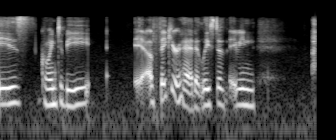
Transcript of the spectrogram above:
is going to be a figurehead, at least. Of, I mean,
